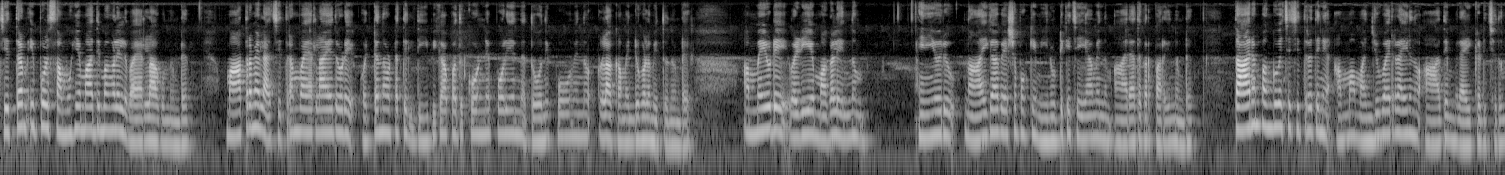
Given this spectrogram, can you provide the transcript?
ചിത്രം ഇപ്പോൾ സമൂഹമാധ്യമങ്ങളിൽ വൈറലാകുന്നുണ്ട്. മാത്രമല്ല ചിത്രം വൈറലായതോടെ ഒറ്റനോട്ടത്തിൽ ദീപിക പദുക്കോണിനെപ്പോലെയെന്ന് തോന്നിപ്പോവുമെന്നുള്ള കമന്റുകളും എത്തുന്നുണ്ട്. അമ്മയുടെ വഴിയെ മകൾ എന്നും ഇനിയൊരു നായികാവേഷമൊക്കെ മീനൂട്ടിക്ക് ചെയ്യാമെന്നും ആരാധകർ പറയുന്നുണ്ട്. താരം പങ്കുവെച്ച ചിത്രത്തിന് അമ്മ മഞ്ജു വാര്യരായിരുന്നു ആദ്യം ലൈക്കടിച്ചതും.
